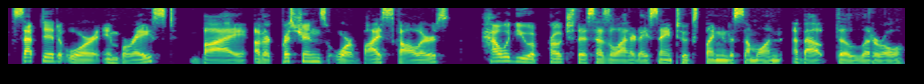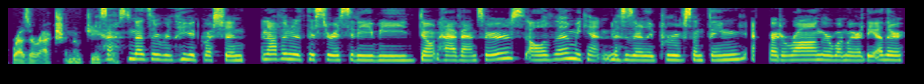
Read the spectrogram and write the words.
accepted or embraced by other Christians or by scholars. How would you approach this as a Latter day Saint to explaining to someone about the literal resurrection of Jesus? Yeah, that's a really good question. And often with historicity, we don't have answers, all of them. We can't necessarily prove something uh, right or wrong or one way or the other.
